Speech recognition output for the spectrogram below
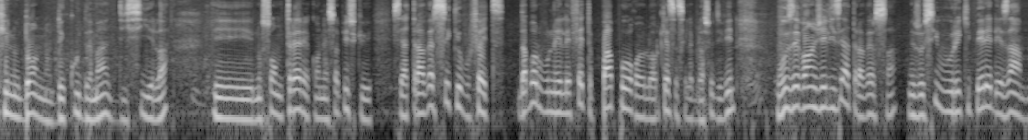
qui nous donne des coups de main d'ici et là. Et nous sommes très reconnaissants puisque c'est à travers ce que vous faites. D'abord, vous ne le faites pas pour euh, l'orchestre Célébration Divine. Vous évangélisez à travers ça, mais aussi vous récupérez des âmes.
